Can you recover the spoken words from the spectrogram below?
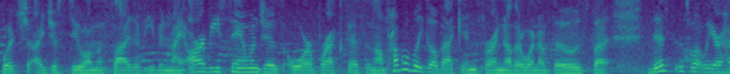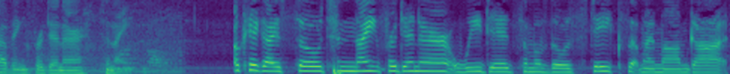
which I just do on the side of even my Arby's sandwiches or breakfast. And I'll probably go back in for another one of those. But this is what we are having for dinner tonight. Okay, guys, so tonight for dinner, we did some of those steaks that my mom got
